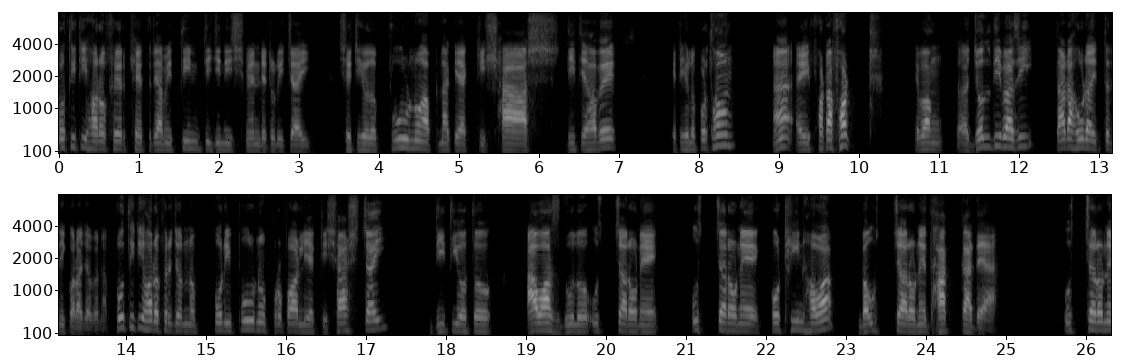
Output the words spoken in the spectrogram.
প্রতিটি হরফের ক্ষেত্রে আমি তিনটি জিনিস ম্যান্ডেটরি চাই। সেটি হলো পূর্ণ আপনাকে একটি শ্বাস দিতে হবে। এটি হলো প্রথম হ্যাঁ এই ফটাফট এবং জলদিবাজি, তাড়াহুড়া ইত্যাদি করা যাবে না। প্রতিটি হরফের জন্য পরিপূর্ণ প্রপারলি একটি শ্বাস চাই। দ্বিতীয়ত, আওয়াজগুলো উচ্চারণে উচ্চারণে কঠিন হওয়া বা উচ্চারণে ধাক্কা দেয়া। উচ্চারণে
